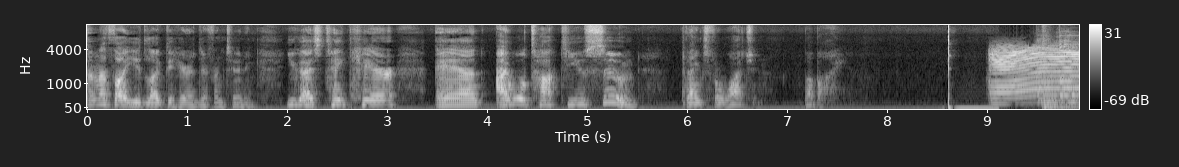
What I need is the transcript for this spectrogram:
And I thought you'd like to hear a different tuning. You guys take care, and I will talk to you soon. Thanks for watching. Bye bye.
